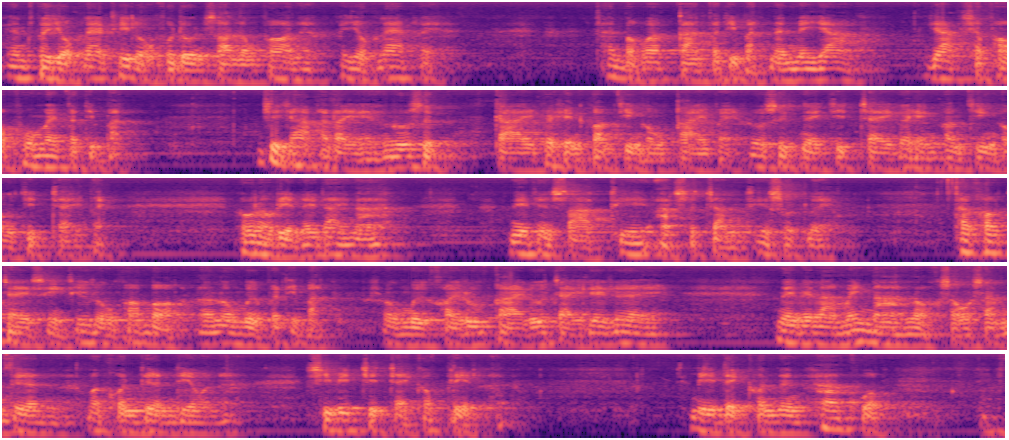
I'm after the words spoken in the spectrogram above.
งั้นประโยคแรกที่หลวงปู่ดูลสอนหลวงพ่อเนี่ยประโยคแรกเลย ท่านบอกว่าการปฏิบัตินั้นไม่ยาก ยากเฉพาะผู้ไม่ปฏิบัติจะยากอะไรรู้สึก กายก็เห็นความจริงของกายไป รู้สึกในจิตใจก็เห็นความจริงของจิตใจไปพวกเราเรียนได้ได้นะ นี่เป็นศาสตร์ที่อัศจรรย์ที่สุดเลย ถ้าเข้าใจสิ่งที่หลวงพ่อบอกแล้วลงมือปฏิบัติลงมือคอยรู้กายรู้ใจเรื่อยๆ ในเวลาไม่นานหรอกสองสามเดือนบางคนเดือนเดียวนะชีวิตจิตใจก็เปลี่ยนแล้วมีเด็กคนหนึ่งห้าขวบ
